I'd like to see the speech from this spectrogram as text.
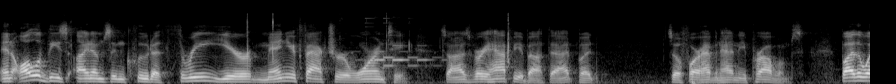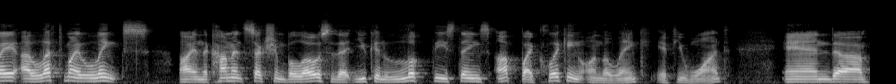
and all of these items include a three-year manufacturer warranty. So I was very happy about that, but so far I haven't had any problems. By the way, I left my links uh, in the comments section below so that you can look these things up by clicking on the link if you want. And uh,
